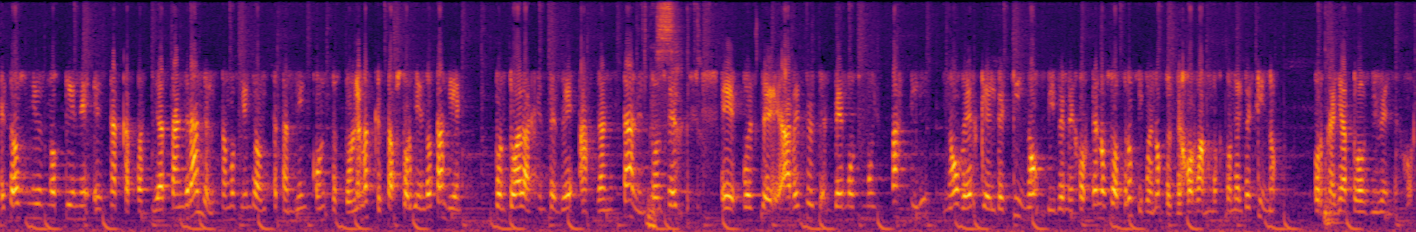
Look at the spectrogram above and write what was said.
Estados Unidos no tiene esta capacidad tan grande, lo estamos viendo ahorita también con los problemas que está absorbiendo también con toda la gente de Afganistán. Entonces, eh, pues eh, a veces vemos muy fácil no ver que el vecino vive mejor que nosotros y bueno, pues mejor vámonos con el vecino porque allá todos viven mejor.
